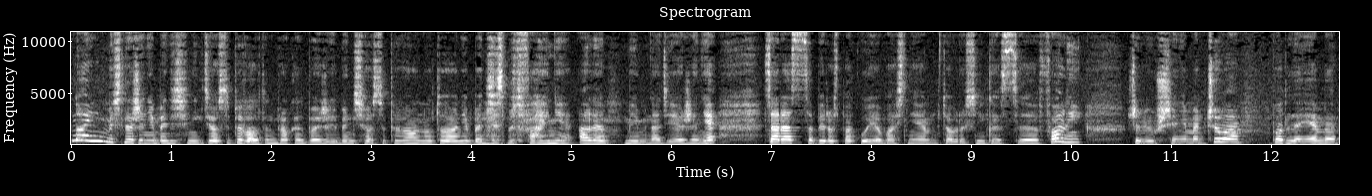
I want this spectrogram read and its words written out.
No i myślę, że nie będzie się nigdzie osypywał ten brokat, bo jeżeli będzie się osypywał, no to nie będzie zbyt fajnie, ale miejmy nadzieję, że nie. Zaraz sobie rozpakuję właśnie tą roślinkę z folii, żeby już się nie męczyła. Podlejemy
